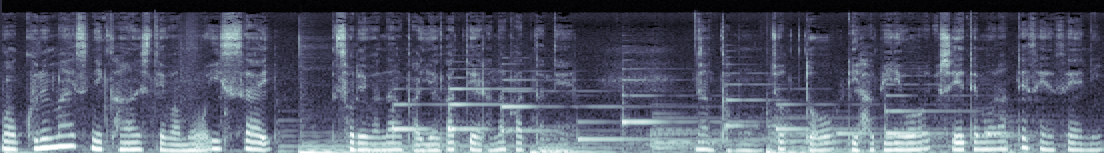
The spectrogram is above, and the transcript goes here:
もう車椅子に関してはもう一切それはなんか嫌がってやらなかったね。なんかもうちょっとリハビリを教えてもらって先生に。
